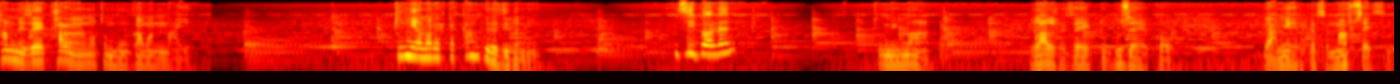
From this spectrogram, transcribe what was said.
সামনে যে খারানোর মতো মুখ আমার নাই। তুমি আমার একটা কাম করে দিবানি। জি বলেন। তুমি মা লাল রেজা একটু বুঝায় কও যে আমি এর কাছে মাপ চাইছি।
